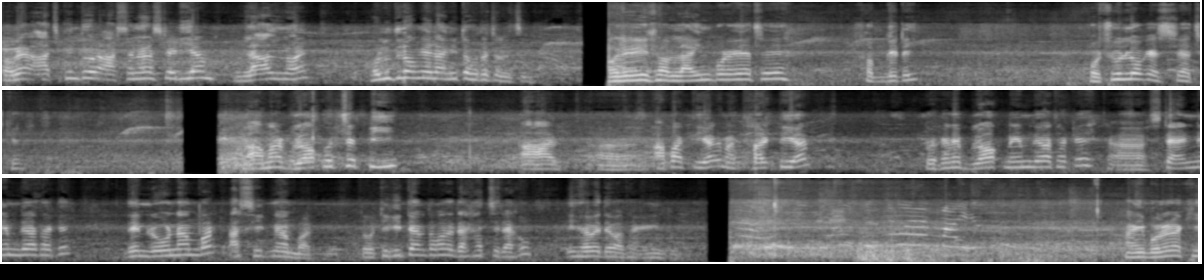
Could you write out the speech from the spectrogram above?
তবে আজ কিন্তু আর্সেনাল স্টেডিয়াম লাল নয়, হলুদ রঙে রাঙিত হতে চলেছে। অলরেডি সব লাইন পড়ে গেছে, সব গেটেই প্রচুর লোক এসছে আজকে। আমার ব্লক হচ্ছে পি আর আপার টিয়ার মানে থার্ড টিয়ার তো এখানে ব্লক নেম দেওয়া থাকে স্ট্যান্ড নেম দেওয়া থাকে দেন রো নাম্বার আর সিট নাম্বার তো টিকিটটা আমি তোমাদের দেখাচ্ছি, দেখো, এইভাবে দেওয়া থাকে কিন্তু। আমি বলে রাখি,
